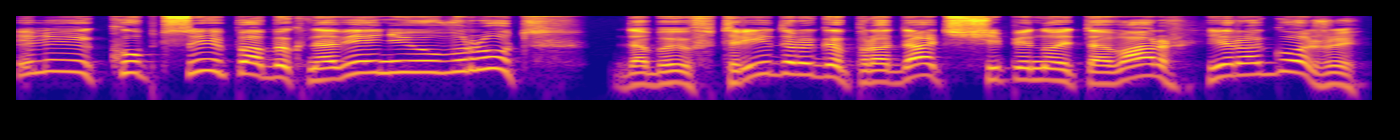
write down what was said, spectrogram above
Или купцы по обыкновению врут, дабы втридорого продать щепиной товар и рогожи?»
